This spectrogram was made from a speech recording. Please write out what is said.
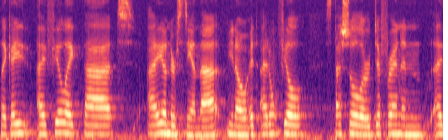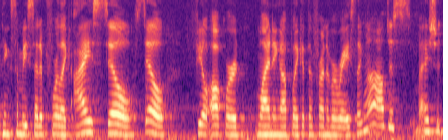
like, I, I feel like that I understand that. You know, it, I don't feel special or different. And I think somebody said it before. Like I still, still feel awkward lining up like at the front of a race. Like, well, I'll just, I should.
